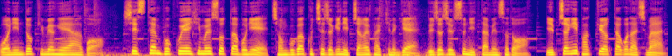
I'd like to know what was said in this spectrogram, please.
원인도 규명해야 하고 시스템 복구에 힘을 쏟다 보니 정부가 구체적인 입장을 밝히는 게 늦어질 순 있다면서도 입장이 바뀌었다곤 하지만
